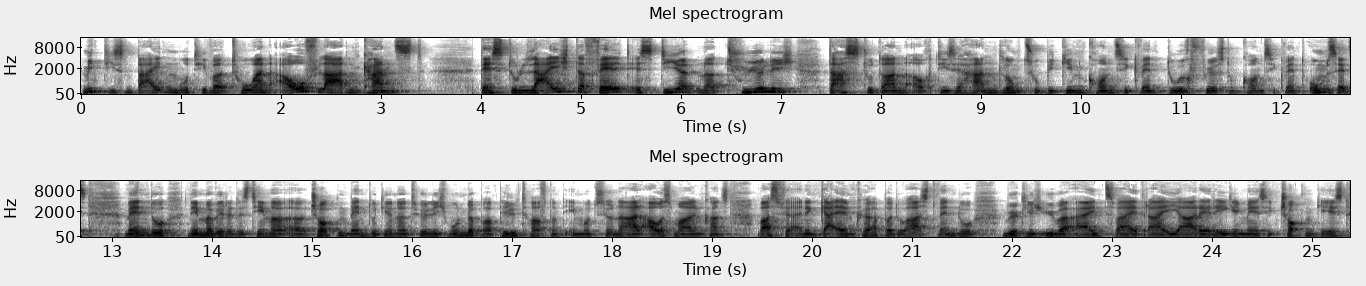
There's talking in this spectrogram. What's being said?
mit diesen beiden Motivatoren aufladen kannst, desto leichter fällt es dir natürlich, dass du dann auch diese Handlung zu Beginn konsequent durchführst und konsequent umsetzt. Wenn du, nehmen wir wieder das Thema äh, Joggen, wenn du dir natürlich wunderbar bildhaft und emotional ausmalen kannst, was für einen geilen Körper du hast, wenn du wirklich über ein, zwei, drei Jahre regelmäßig joggen gehst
